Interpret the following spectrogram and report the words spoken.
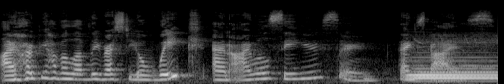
I hope you have a lovely rest of your week and I will see you soon. Thanks, guys.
